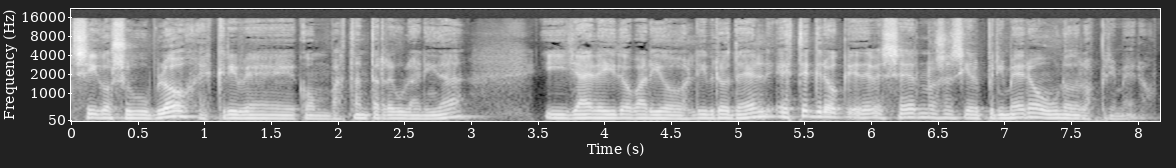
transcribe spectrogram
sigo su blog, escribe con bastante regularidad y ya he leído varios libros de él. Este creo que debe ser, no sé si el primero o uno de los primeros.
